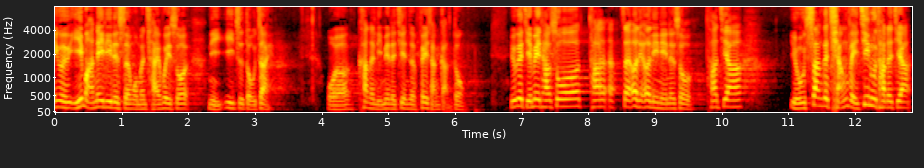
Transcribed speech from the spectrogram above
因为以马内利的神，我们才会说你一直都在。我看了里面的见证，非常感动。有个姐妹她说，她在二零二零年的时候，她家有三个抢匪进入她的家。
